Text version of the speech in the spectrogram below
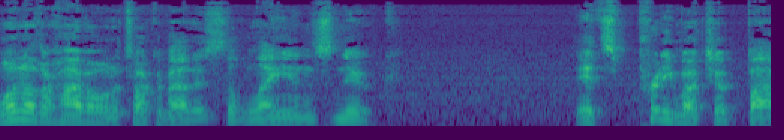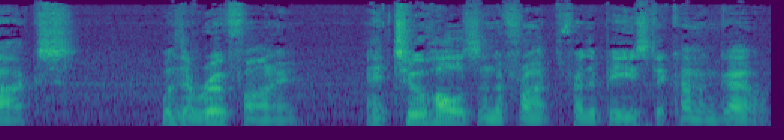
One other hive I want to talk about is the Layens Nuke. It's pretty much a box with a roof on it and two holes in the front for the bees to come and go.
